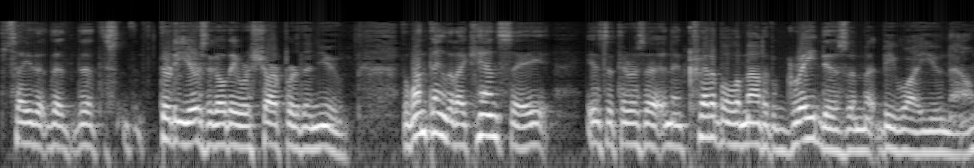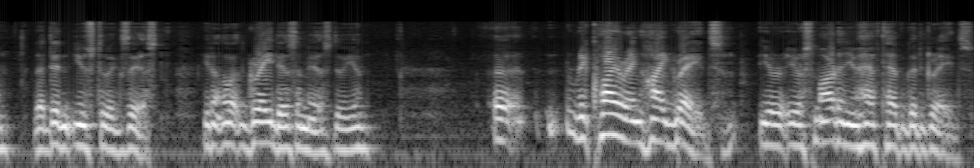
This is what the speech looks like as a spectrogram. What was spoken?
say that, that, that 30 years ago they were sharper than you. The one thing that I can say is that there is a, an incredible amount of gradism at BYU now that didn't used to exist. You don't know what gradism is, do you? Uh, requiring high grades. You're, you're smart and you have to have good grades.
